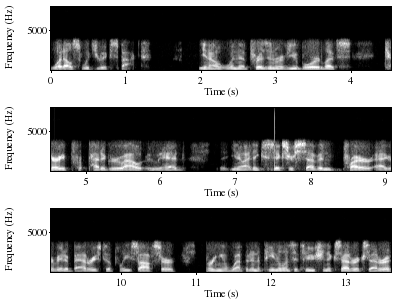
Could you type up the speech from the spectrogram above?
what else would you expect? You know, when the prison review board lets Terry Pettigrew out, who had, you know, I think six or seven prior aggravated batteries to a police officer, bringing a weapon in a penal institution, et cetera, et cetera.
